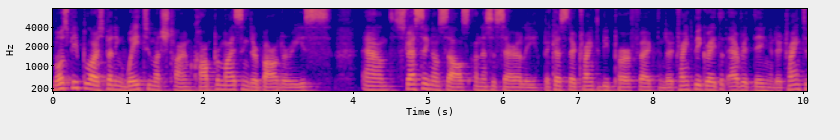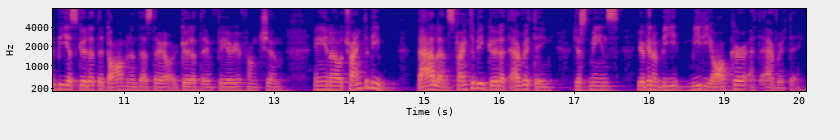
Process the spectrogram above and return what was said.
Most people are spending way too much time compromising their boundaries and stressing themselves unnecessarily because they're trying to be perfect and they're trying to be great at everything and they're trying to be as good at the dominant as they are good at the inferior function. And you know, trying to be balanced, trying to be good at everything just means you're going to be mediocre at everything.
